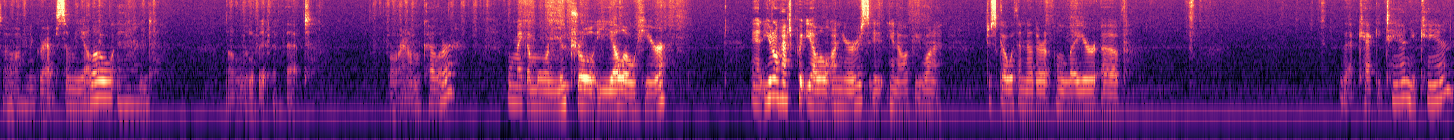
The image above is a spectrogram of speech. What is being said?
So I'm going to grab some yellow and a little bit of that brown color. We'll make a more neutral yellow here. And you don't have to put yellow on yours, it, you know, if you want to just go with another layer of that khaki tan, you can.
